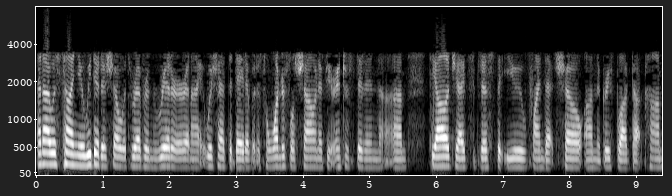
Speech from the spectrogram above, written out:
And I was telling you, we did a show with Reverend Ritter, and I wish I had the data, but it's a wonderful show. And if you're interested in um, theology, I'd suggest that you find that show on thegriefblog.com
